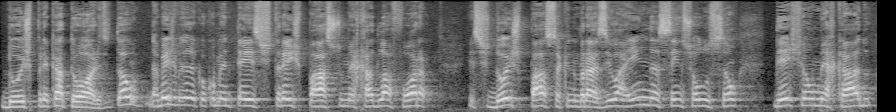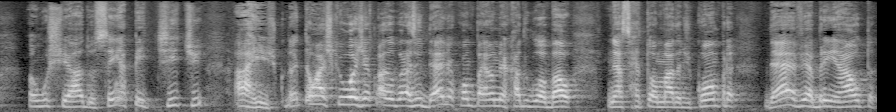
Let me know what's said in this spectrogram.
dos precatórios. Então, da mesma maneira que eu comentei esses três passos do mercado lá fora, esses dois passos aqui no Brasil, ainda sem solução, deixam o mercado angustiado, sem apetite a risco. Né? Então, acho que hoje, é claro, o Brasil deve acompanhar o mercado global nessa retomada de compra, deve abrir em alta,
